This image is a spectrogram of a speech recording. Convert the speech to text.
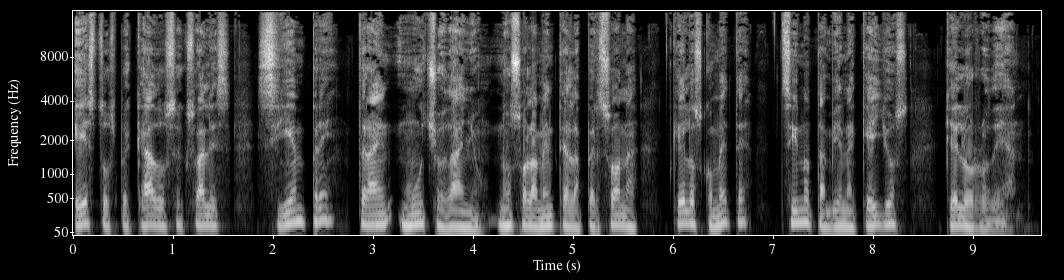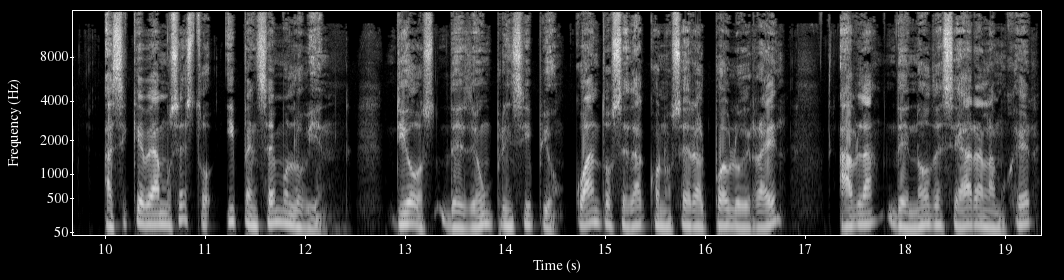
Estos pecados sexuales siempre traen mucho daño, no solamente a la persona que los comete, sino también a aquellos que lo rodean. Así que veamos esto y pensémoslo bien. Dios, desde un principio, cuando se da a conocer al pueblo de Israel, habla de no desear a la mujer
